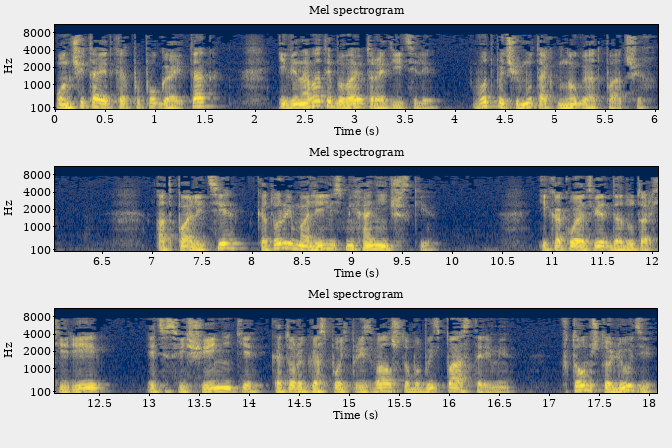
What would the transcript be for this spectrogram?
Он читает как попугай, так? И виноваты бывают родители. Вот почему так много отпадших. Отпали те, которые молились механически. И какой ответ дадут архиереи, эти священники, которых Господь призвал, чтобы быть пастырями, в том, что люди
